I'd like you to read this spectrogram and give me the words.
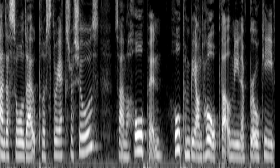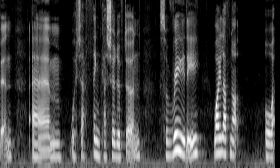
and I sold out plus three extra shows. So I'm hoping, hoping beyond hope, that'll mean I've broke even, um, which I think I should have done. So really, while I've not or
